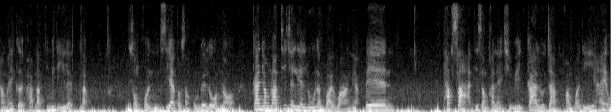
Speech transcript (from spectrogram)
ทำให้เกิดภาพลักษณ์ที่ไม่ดีและจะส่งผลเสียต่อสังคมโดยรวมเนาะการยอมรับที่จะเรียนรู้และปล่อยวางเนี่ยเป็นทักษะที่สำคัญในชีวิต การรู้จักความพอดีให้โอ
